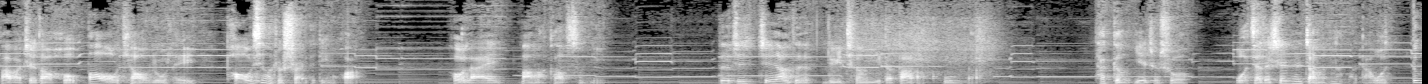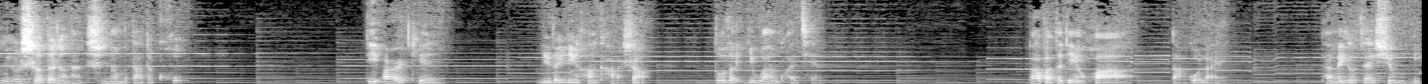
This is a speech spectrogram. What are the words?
爸爸知道后暴跳如雷，咆哮着甩了电话。后来妈妈告诉你，得知这样的旅程，你的爸爸哭了，他哽咽着说：“我家的珊珊长得那么大，我都没有舍得让她吃那么大的苦。”第二天，你的银行卡上多了一万块钱。爸爸的电话打过来，他没有再凶你，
